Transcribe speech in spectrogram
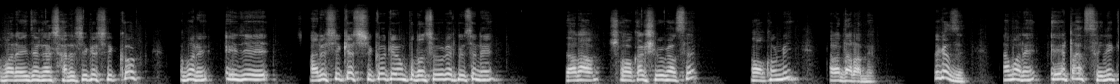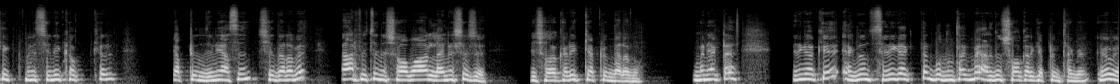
আবার এই জায়গায় শারীরিক শিক্ষার শিক্ষক তারপরে এই যে শারীরিক শিক্ষার শিক্ষক এবং প্রধান শিক্ষকের পিছনে যারা সহকারী শিক্ষক আছে, সহকর্মী, তারা দাঁড়াবে। ঠিক আছে? তারপরে এটা শ্রেণি মানে শ্রেণীকক্ষের ক্যাপ্টেন যিনি আছেন, সে দাঁড়াবে। তার পিছনে সবার লাইনের শেষে এই সহকারী ক্যাপ্টেন দাঁড়াবো। মানে একটা শ্রেণীকক্ষে একজন শ্রেণি ক্যাপ্টেন প্রধান থাকবে আর একজন সহকারী ক্যাপ্টেন থাকবে। এভাবে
